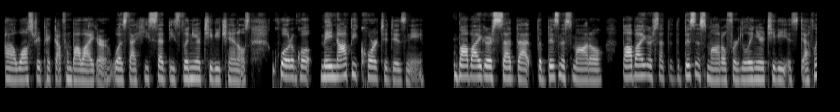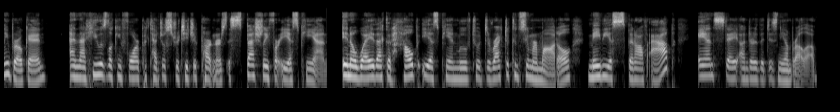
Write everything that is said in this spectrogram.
uh, Wall Street picked up from Bob Iger was that he said these linear TV channels, quote unquote, may not be core to Disney. Bob Iger said that the business model, Bob Iger said that the business model for linear TV is definitely broken and that he was looking for potential strategic partners, especially for ESPN, in a way that could help ESPN move to a direct to consumer model, maybe a spin off app, and stay under the Disney umbrella.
